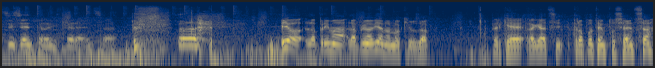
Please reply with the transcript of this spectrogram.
si sente la differenza. Io la prima, la prima via non l'ho chiusa perché ragazzi troppo tempo senza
